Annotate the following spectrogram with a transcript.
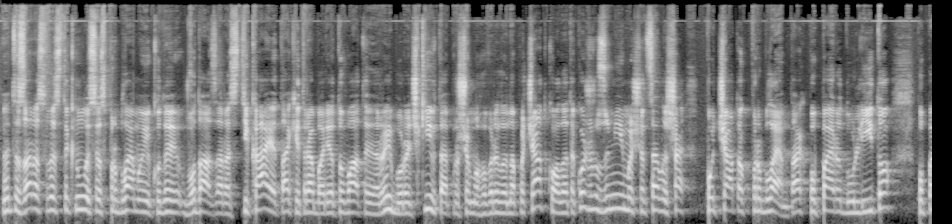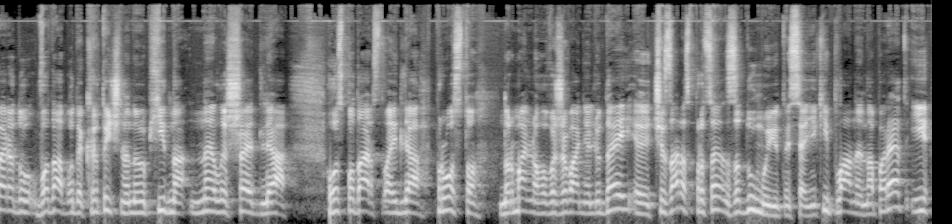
Знаєте, зараз ви стикнулися з проблемою, куди вода зараз стікає, так і треба рятувати рибу, рачків, те про що ми говорили на початку. Але також розуміємо, що це лише початок проблем. Так, попереду літо, попереду вода буде критично необхідна не лише для господарства, а й для просто нормального виживання людей. Е, Чи зараз про це задумуєтеся? Які плани наперед, і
